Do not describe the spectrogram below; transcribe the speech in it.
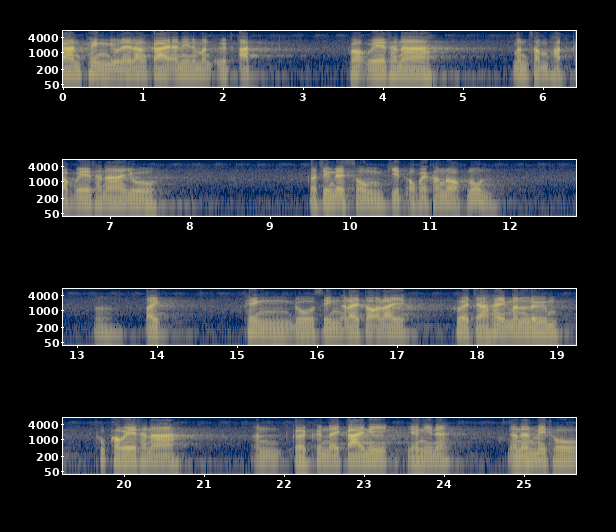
การเพ่งอยู่ในร่างกายอันนี้นะมันอึดอัด เพราะเวทนา มันสัมผัสกับเวทนาอยู่ ก็จึงได้ส่งจิตออกไปข้างนอกนู่นไปเพ่งดูสิ่งอะไรต่ออะไร เพื่อจะให้มันลืมทุกขเวทนา อันเกิดขึ้นในกายนี้อย่างนี้นะอันนั้นไม่ถูก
